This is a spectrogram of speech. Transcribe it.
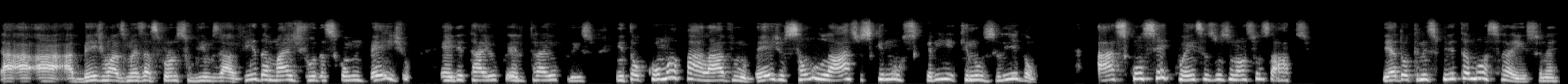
a, a, beijam as mães as flores sublimes da vida, mas Judas com um beijo, ele traiu, ele traiu Cristo. Então, como a palavra e o beijo são laços que nos cria, que nos ligam às consequências dos nossos atos. E a doutrina espírita mostra isso, né?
